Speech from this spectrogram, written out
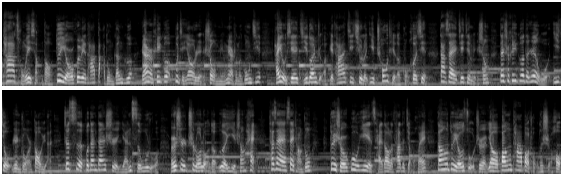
他从未想到队友会为他大动干戈。然而，黑哥不仅要忍受明面上的攻击，还有些极端者给他寄去了一抽屉的恐吓信。大赛接近尾声，但是黑哥的任务依旧任重而道远。这次不单单是言辞侮辱，而是赤裸裸的恶意伤害。他在赛场中。对手故意踩到了他的脚踝。当队友组织要帮他报仇的时候，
